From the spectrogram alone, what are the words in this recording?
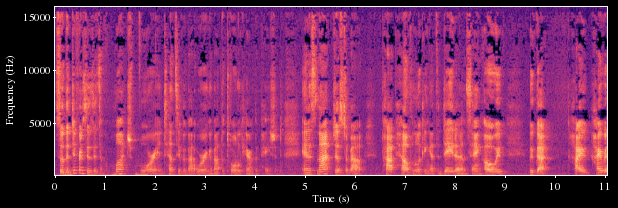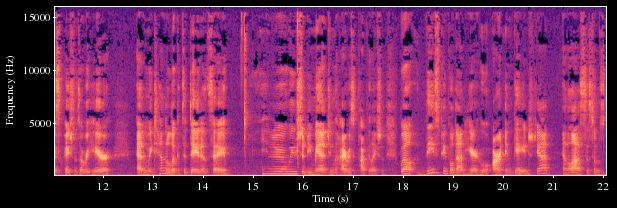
so the difference is it's much more intensive about worrying about the total care of the patient, and it's not just about pop health and looking at the data and saying, oh, we've we've got high high risk patients over here, and we tend to look at the data and say. You know, we should be managing the high risk population. Well, these people down here who aren't engaged yet, and a lot of systems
